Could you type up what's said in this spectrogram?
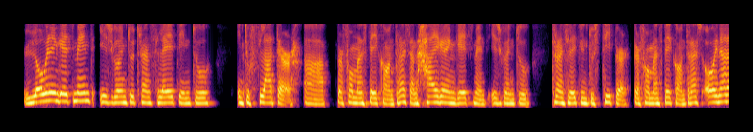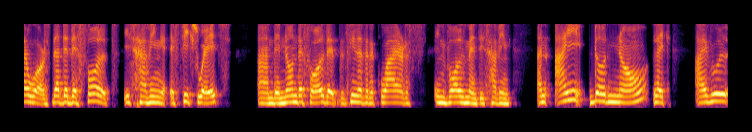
lower engagement is going to translate into, into flatter uh, performance pay contracts, and higher engagement is going to translate into steeper performance pay contracts. Or in other words, that the default is having a fixed wage and the non-default, the, the thing that requires involvement is having. And I don't know, like I will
